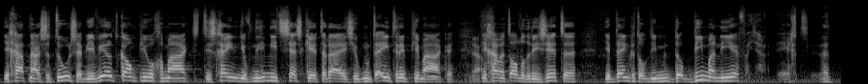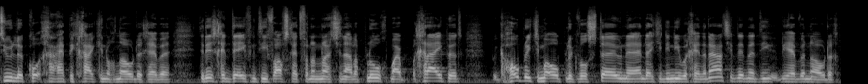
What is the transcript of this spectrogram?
Je gaat naar ze toe, ze hebben je wereldkampioen gemaakt. Het is geen, je hoeft niet, niet zes keer te reizen, je moet één tripje maken. Je gaat met alle drie zitten. Je denkt het op die, op die manier van, ja, echt, natuurlijk ga, heb ik, ga ik je nog nodig hebben. Er is geen definitief afscheid van de nationale ploeg. Maar begrijp het. Ik hoop dat je me openlijk wil steunen. En dat je die nieuwe generatie op dit moment die, die hebben we nodig.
